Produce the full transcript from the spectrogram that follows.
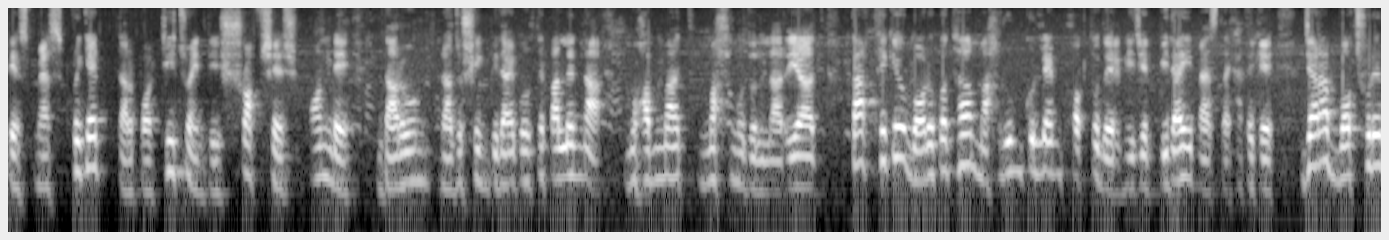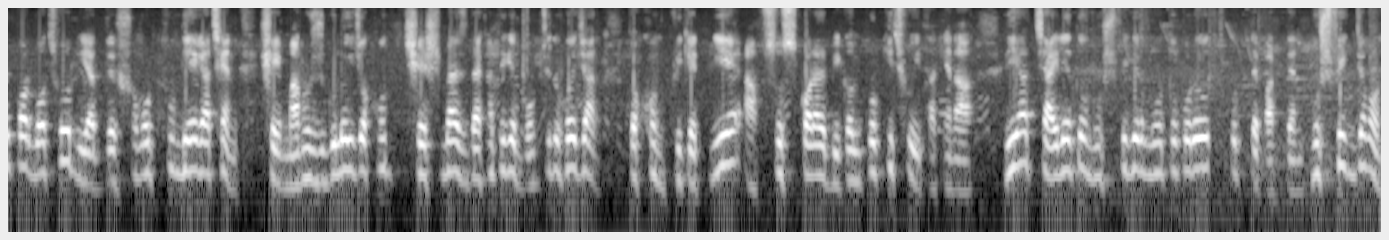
টেস্ট ম্যাচ ক্রিকেট তারপর টি টোয়েন্টি সবশেষ ওয়ানডে দারুণ রাজস্বিক বিদায় বলতে পারলেন না, মোহাম্মদ মাহমুদুল্লাহ রিয়াদ। তার থেকেও বড় কথা মাহরুম করলেন ভক্তদের নিজের বিদায়ী ম্যাচ দেখা থেকে। যারা বছরের পর বছর রিয়াদদের সমর্থন দিয়ে গেছেন, সেই মানুষগুলোই যখন শেষ ম্যাচ দেখা থেকে বঞ্চিত হয়ে যান, তখন ক্রিকেট নিয়ে আফসোস করার বিকল্প কিছুই থাকে না। রিয়াদ চাইলে তো মুশফিকের মতো করেও করতে পারতেন। মুশফিক যেমন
